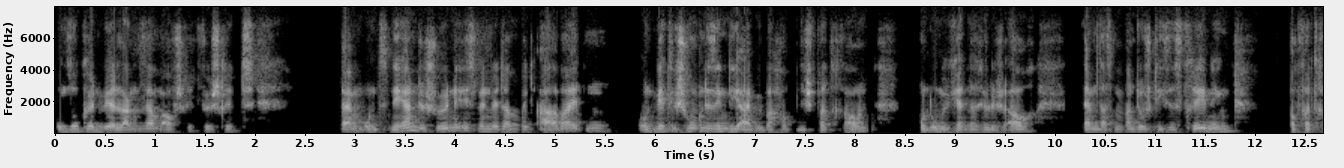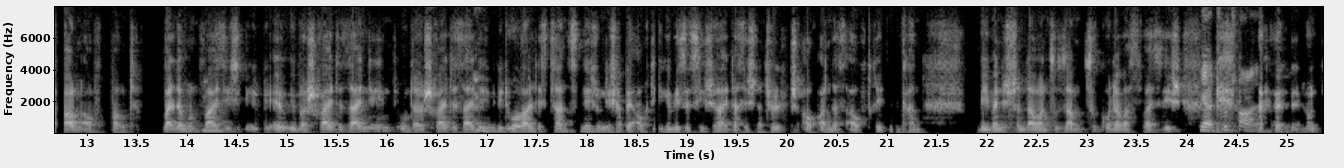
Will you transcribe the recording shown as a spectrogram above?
und so können wir langsam auch Schritt für Schritt ähm, uns nähern. Das Schöne ist, wenn wir damit arbeiten und wirklich Hunde sind, die einem überhaupt nicht vertrauen und umgekehrt natürlich auch, ähm, dass man durch dieses Training auch Vertrauen aufbaut. Weil der Hund weiß, Mhm. ich er überschreite seine, unterschreite seine Individualdistanz nicht und ich habe ja auch die gewisse Sicherheit, dass ich natürlich auch anders auftreten kann, wie wenn ich dann dauernd zusammenzucke oder was weiß ich. Ja, total. Und,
